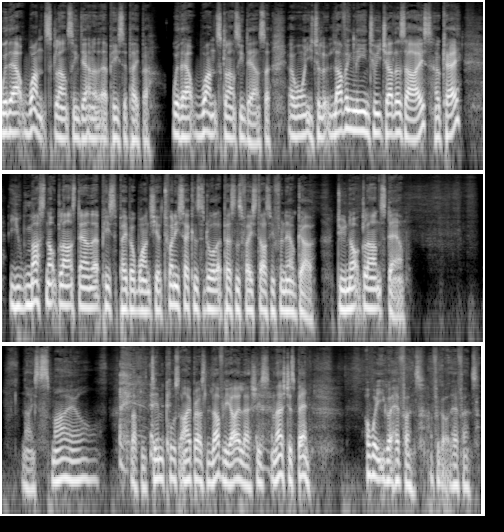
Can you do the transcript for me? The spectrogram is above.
without once glancing down at that piece of paper, without once glancing down. So I want you to look lovingly into each other's eyes. Okay. You must not glance down at that piece of paper once. You have 20 seconds to draw that person's face starting from now. Go. Do not glance down. Nice smile. Lovely dimples, eyebrows, lovely eyelashes. And that's just Ben. Oh, wait, you got headphones. I forgot the headphones.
